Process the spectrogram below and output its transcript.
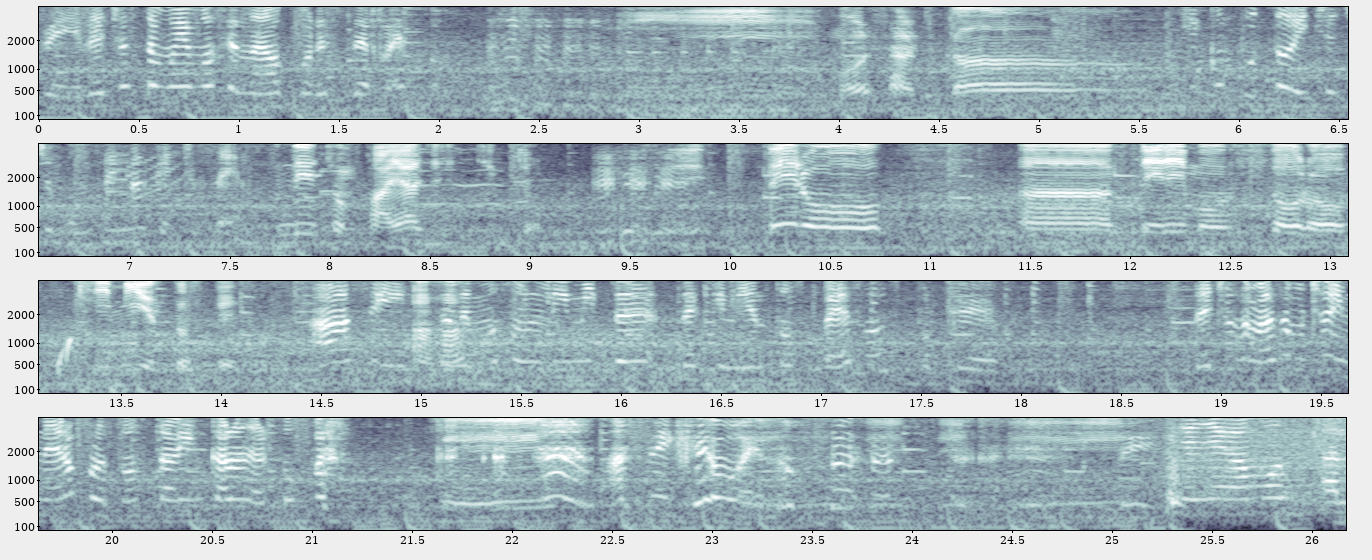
Sí, de hecho estoy muy emocionado por este reto. Sí. 뭘 살까? 지금부터 이제 조금 생각해 주세요. 근데 좀 봐야지 직접. Sí. Pero ah, tenemos solo 500 pesos. Ah, sí, Ajá. tenemos un límite de 500 pesos porque de hecho se me hace mucho dinero, pero todo está bien caro en el súper. Sí. Así que bueno. Sí, sí. Ya llegamos al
